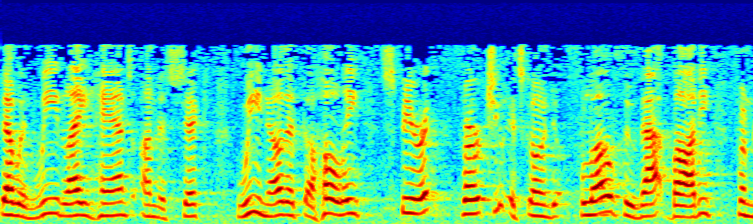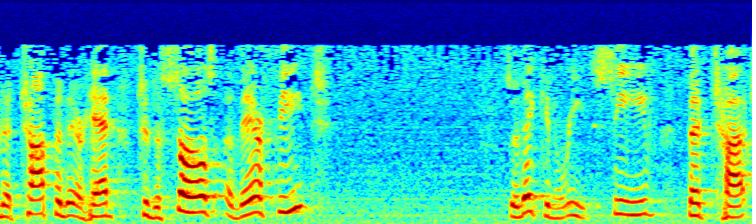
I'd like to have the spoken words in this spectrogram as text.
That when we lay hands on the sick, we know that the Holy Spirit virtue is going to flow through that body from the top of their head to the soles of their feet so they can receive the touch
